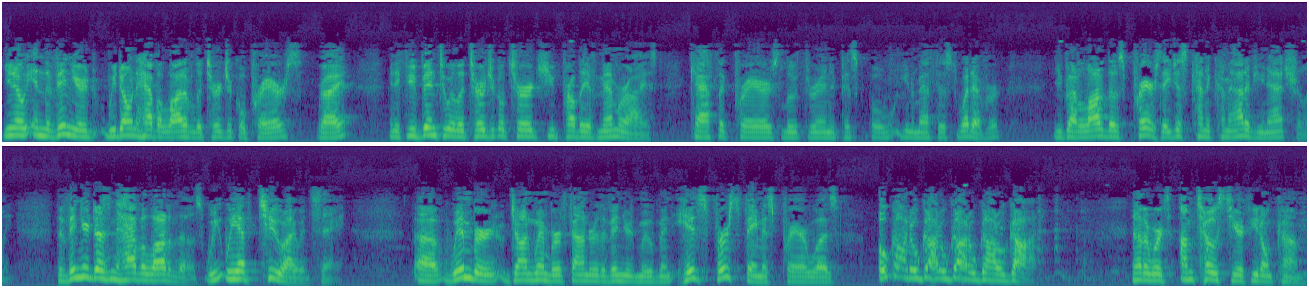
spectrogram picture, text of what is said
You know, in the vineyard, we don't have a lot of liturgical prayers, right? And if you've been to a liturgical church, you probably have memorized Catholic prayers, Lutheran, Episcopal, you know, Methodist, whatever. You've got a lot of those prayers. They just kind of come out of you naturally. The vineyard doesn't have a lot of those. We, we have two, I would say. Uh, Wimber, John Wimber, founder of the vineyard movement, his first famous prayer was, Oh God, oh God, oh God, oh God, oh God. In other words, I'm toast here if you don't come.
